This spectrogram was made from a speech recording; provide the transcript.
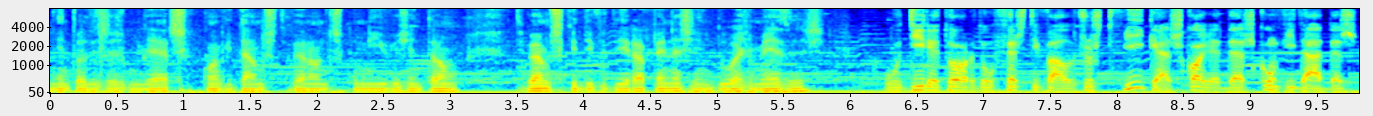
nem todas as mulheres que convidamos estiveram disponíveis, então tivemos que dividir apenas em duas mesas. O diretor do festival justifica a escolha das convidadas.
